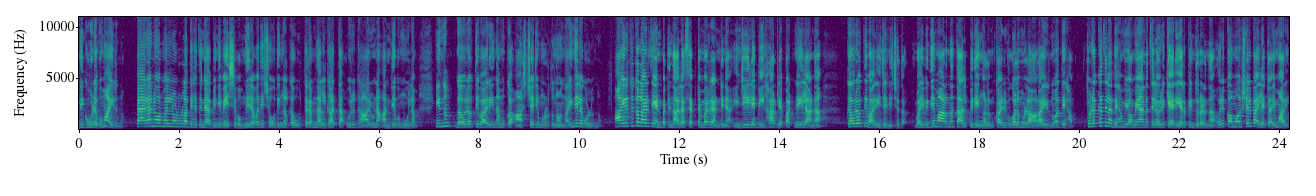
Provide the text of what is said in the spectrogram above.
നിഗൂഢവുമായിരുന്നു. പാരാനോർമലിനോടുള്ള അദ്ദേഹത്തിന്റെ അഭിനിവേശവും നിരവധി ചോദ്യങ്ങൾക്ക് ഉത്തരം നൽകാത്ത ഒരു ദാരുണ അന്ത്യവും മൂലം ഇന്നും ഗൗരവ് തിവാരി നമുക്ക് ആശ്ചര്യമുണർത്തുന്ന ഒന്നായി നിലകൊള്ളുന്നു. ആയിരത്തി തൊള്ളായിരത്തി എൺപത്തിനാല് സെപ്റ്റംബർ രണ്ടിന് ഇന്ത്യയിലെ ബീഹാറിലെ പട്നയിലാണ് ഗൗരവ് തിവാരി ജനിച്ചത്. വൈവിധ്യമാർന്ന താല്പര്യങ്ങളും കഴിവുകളുമുള്ള ആളായിരുന്നു അദ്ദേഹം. തുടക്കത്തിൽ അദ്ദേഹം വ്യോമയാനത്തിൽ ഒരു കരിയർ പിന്തുടർന്ന് ഒരു കൊമേഴ്ഷ്യൽ പൈലറ്റായി മാറി.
